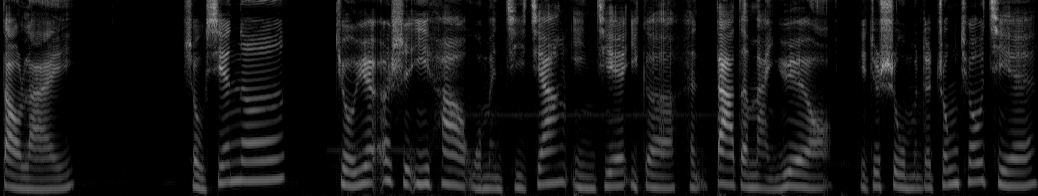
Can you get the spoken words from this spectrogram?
到来。首先呢。九月二十一号，我们即将迎接一个很大的满月哦，也就是我们的中秋节。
